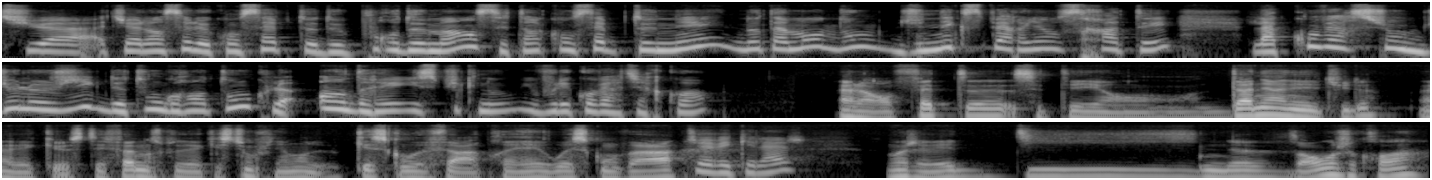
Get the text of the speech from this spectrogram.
tu as, tu as lancé le concept de Pour Demain. C'est un concept né notamment donc d'une expérience ratée, la conversion biologique de ton grand-oncle André. Explique-nous, il voulait convertir quoi? Alors en fait, euh, c'était en dernière année d'études avec euh, Stéphane, on se posait la question finalement de qu'est-ce qu'on veut faire après, où est-ce qu'on va? Tu avais quel âge? Moi j'avais 19 ans je crois,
